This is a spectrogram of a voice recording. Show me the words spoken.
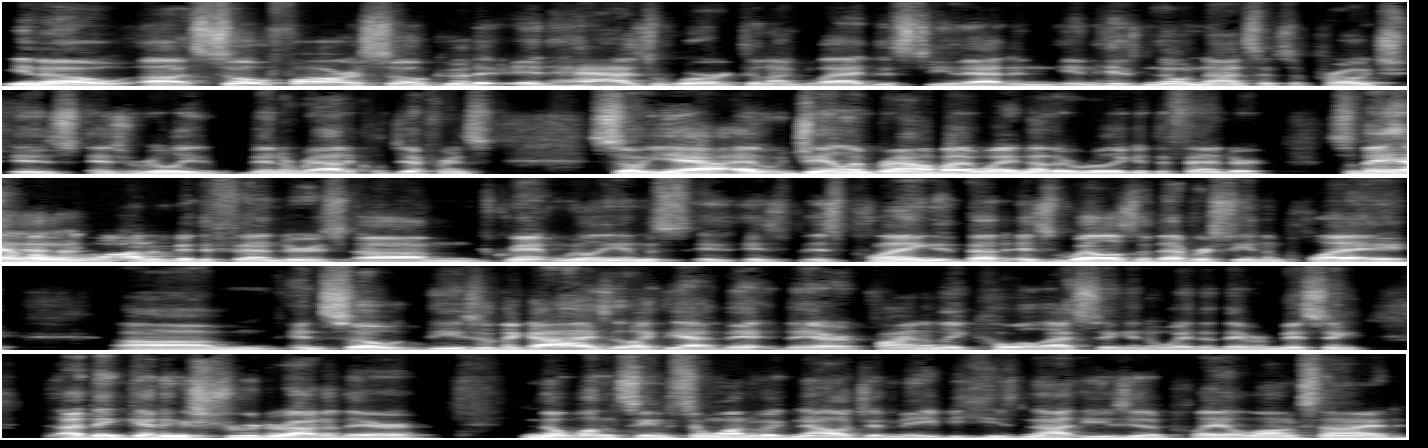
you know, uh, so far so good. It, it, has worked, and I'm glad to see that. And, in his no nonsense approach is has really been a radical difference. So yeah, Jaylen Brown, by the way, another really good defender. So they have yeah. a lot of good defenders. Um, Grant Williams is, is, is playing as well as I've ever seen him play. Um, and so these are the guys that like, yeah, they, they are finally coalescing in a way that they were missing. I think getting Schroeder out of there, no one seems to want to acknowledge that maybe he's not easy to play alongside.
